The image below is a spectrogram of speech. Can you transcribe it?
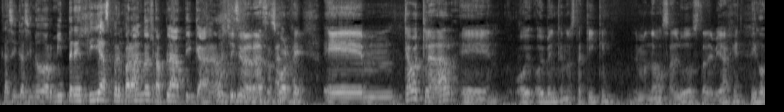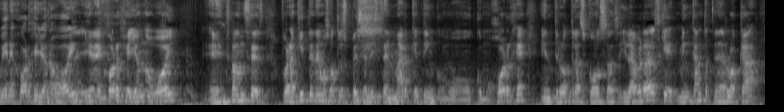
casi casi no dormí tres días preparando esta plática. ¿no? Muchísimas gracias Jorge. Eh, cabe aclarar, eh, hoy, hoy ven que no está Kike, le mandamos saludos, está de viaje. Dijo, viene Jorge, yo no voy. Viene Jorge, yo no voy. Entonces, por aquí tenemos otro especialista en marketing como, como Jorge, entre otras cosas. Y la verdad es que me encanta tenerlo acá.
